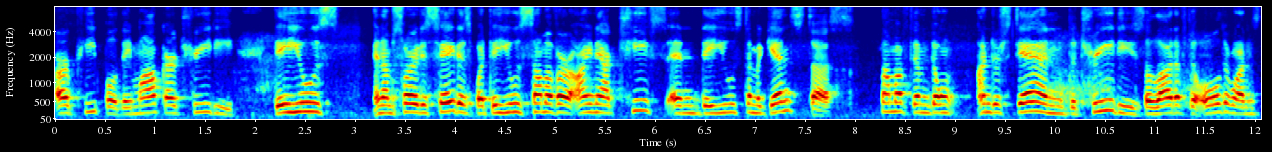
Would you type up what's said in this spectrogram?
our people, they mock our treaty. They use, and I'm sorry to say this, but they use some of our INAC chiefs and they use them against us. Some of them don't understand the treaties. A lot of the older ones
